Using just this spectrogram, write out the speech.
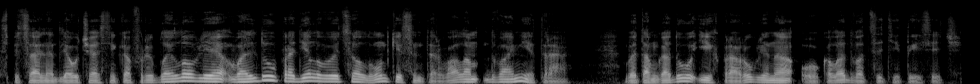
Специально для участников рыблой ловли во льду проделываются лунки с интервалом 2 метра. В этом году их прорублено около 20 тысяч.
